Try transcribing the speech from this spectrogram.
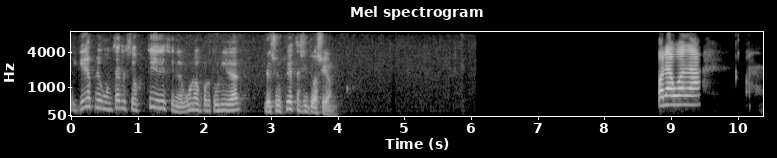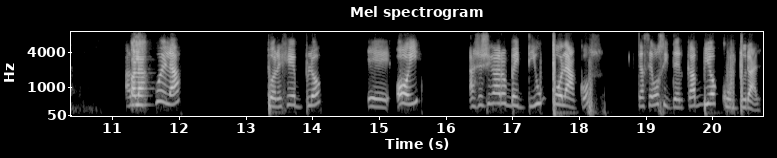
Y quería preguntarles si a ustedes en alguna oportunidad les surgió esta situación. Hola, Guada. A Hola. mi escuela, por ejemplo, eh, hoy, ayer llegaron 21 polacos que hacemos intercambio cultural.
